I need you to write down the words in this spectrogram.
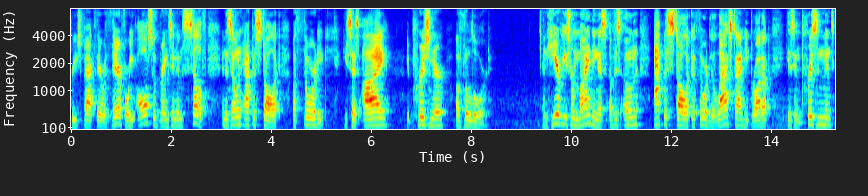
reach back there with therefore, he also brings in himself and his own apostolic authority. He says, I, a prisoner of the Lord. And here he's reminding us of his own apostolic authority. The last time he brought up his imprisonment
